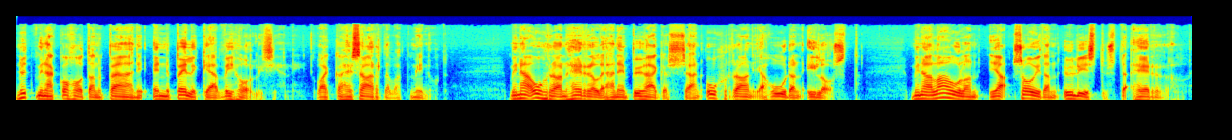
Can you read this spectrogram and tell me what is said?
Nyt minä kohotan pääni, en pelkää vihollisiani, vaikka he saartavat minut. Minä uhraan Herralle hänen pyhäkössään, uhraan ja huudan ilosta. Minä laulan ja soitan ylistystä Herralle.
